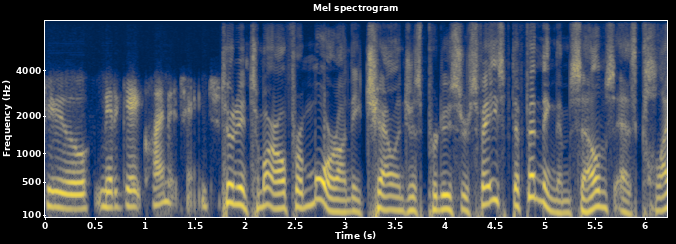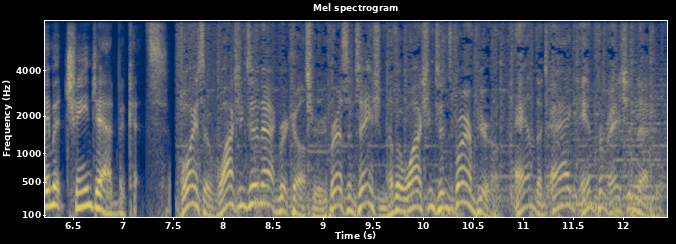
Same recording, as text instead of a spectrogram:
to mitigate climate change. Tune in tomorrow for more on the challenges producers face defending themselves as climate change advocates. Voice of Washington Agriculture, presentation of the Washington Farm Bureau and the Ag Information Network.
